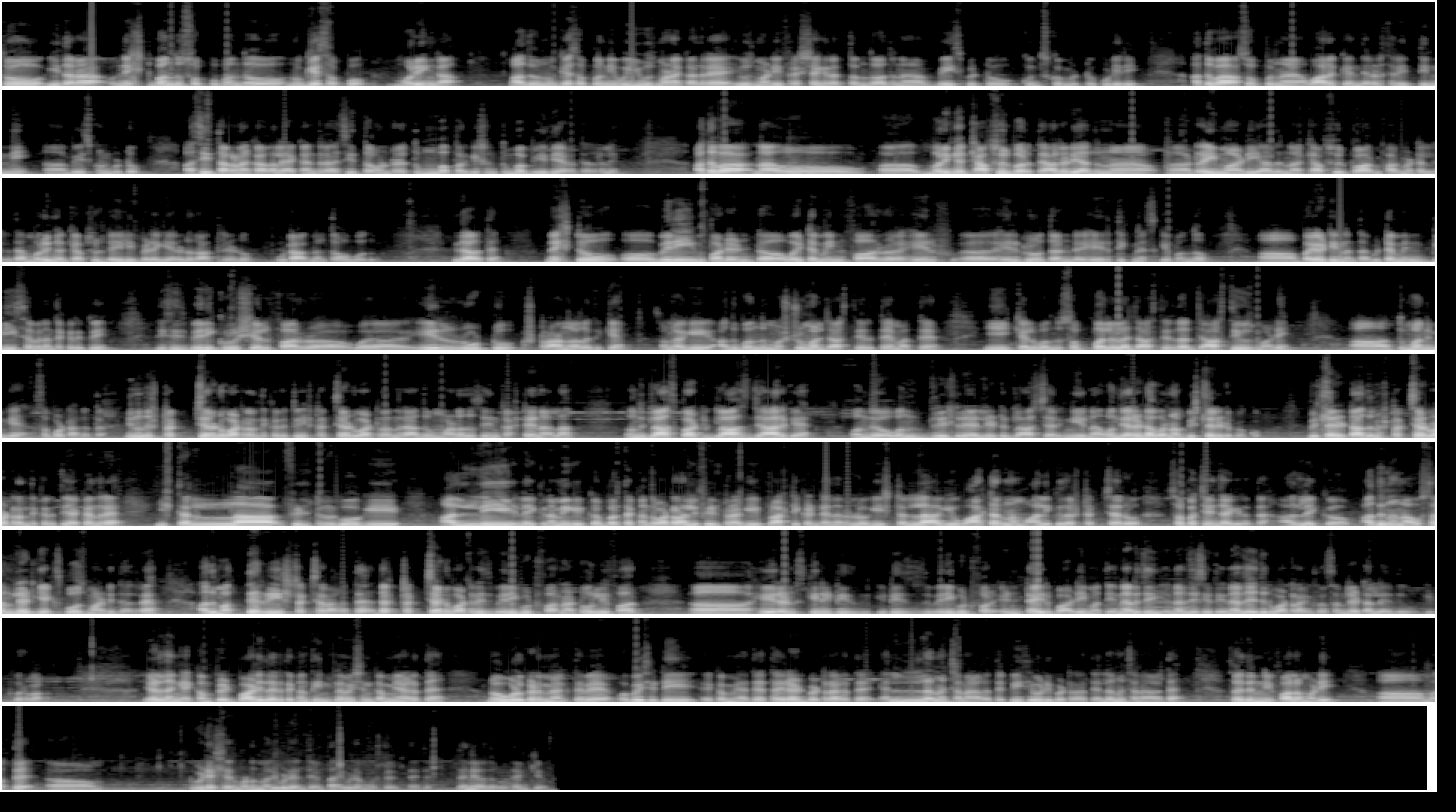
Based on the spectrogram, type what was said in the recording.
ಸೊ ಈ ಥರ ನೆಕ್ಸ್ಟ್ ಬಂದು ಸೊಪ್ಪು ಬಂದು ನುಗ್ಗೆ ಸೊಪ್ಪು, ಮೊರಿಂಗ ಅದು ನುಗ್ಗೆ ಸೊಪ್ಪು ನೀವು ಯೂಸ್ ಮಾಡೋಕ್ಕಾದ್ರೆ ಯೂಸ್ ಮಾಡಿ ಫ್ರೆಶ್ ಆಗಿರೋದು ತಂದು ಅದನ್ನು ಬೇಯಿಸ್ಬಿಟ್ಟು, ಕುದಿಸ್ಕೊಂಡ್ಬಿಟ್ಟು ಕುಡೀರಿ. ಅಥವಾ ಸೊಪ್ಪನ್ನ ವಾರಕ್ಕೆ ಒಂದು ಎರಡು ಸರಿ ತಿನ್ನಿ ಬೇಯಿಸ್ಕೊಂಡ್ಬಿಟ್ಟು ಹಸಿ ತಗೊಳಕ್ಕಾಗಲ್ಲ ಯಾಕಂದರೆ ಹಸಿ ತೊಗೊಂಡ್ರೆ ತುಂಬ ಪರ್ಗೇಷನ್, ತುಂಬ ಬೇದಿ ಆಗುತ್ತೆ ಅದರಲ್ಲಿ. ಅಥವಾ ನಾವು ಮೊರಿಂಗ ಕ್ಯಾಪ್ಸೂಲ್ ಬರುತ್ತೆ. ಆಲ್ರೆಡಿ ಅದನ್ನು ಡ್ರೈ ಮಾಡಿ ಅದನ್ನು ಕ್ಯಾಪ್ಸೂಲ್ ಫಾರ್ಮ್ ಫಾರ್ಮೆಟಲ್ಲಿರುತ್ತೆ ಮೊರಿಂಗ ಕ್ಯಾಪ್ಸೂಲ್ ಡೈಲಿ ಬೆಳಗ್ಗೆ ಎರಡು, ರಾತ್ರಿ ಎರಡು ಊಟ ಆದಮೇಲೆ ತೊಗೋಬೋದು. ಇದಾಗುತ್ತೆ. Next very important vitamin for hair hair growth and hair ಥಿಕ್ನೆಸ್ಗೆ ಬಂದು ಬಯೋಟಿನ್ ಅಂತ ವಿಟಮಿನ್ ಬಿ ಸೆವೆನ್ ಅಂತ ಕರಿತೀವಿ. This is very crucial for hair root strong ಆಗೋದಕ್ಕೆ. ಸೊ ಹಂಗಾಗಿ ಅದು ಬಂದು ಮಶ್ರೂಮಲ್ಲಿ ಜಾಸ್ತಿ ಇರುತ್ತೆ, ಮತ್ತು ಈ ಕೆಲವೊಂದು ಸೊಪ್ಪಲ್ಲೆಲ್ಲ ಜಾಸ್ತಿ ಇರುತ್ತೆ, ಅದು ಜಾಸ್ತಿ ಯೂಸ್ ಮಾಡಿ ತುಂಬ ನಿಮಗೆ ಸಪೋರ್ಟ್ ಆಗುತ್ತೆ. ಇನ್ನೊಂದು ಸ್ಟ್ರಕ್ಚರ್ಡ್ ವಾಟರ್ ಅಂತ ಕರಿತೀವಿ. ಸ್ಟ್ರಕ್ಚರ್ಡ್ ವಾಟರ್ ಅಂದರೆ ಅದು ಮಾಡೋದು ಏನು ಕಷ್ಟೇನಲ್ಲ ಒಂದು ಗ್ಲಾಸ್ ಬಾಟ್ಲ್ ಗ್ಲಾಸ್ ಜಾರ್ಗೆ ಒಂದು ಒಂದು ಲೀಟ್ರ್ ಎರಡು ಲೀಟ್ರ್ ಗ್ಲಾಸ್ ಜಾರಿಗೆ ನೀರನ್ನ ಒಂದು ಎರಡು ಅವರ್ ನಾವು ಬಿಸಿಲಲ್ಲಿ ಇಡಬೇಕು. ಬಿಸಿಲಲ್ಲಿ ಇಟ್ಟು ಅದನ್ನು ಸ್ಟ್ರಕ್ಚರ್ಡ್ ವಾಟರ್ ಅಂತ ಕರಿತೀವಿ. ಯಾಕಂದರೆ ಇಷ್ಟೆಲ್ಲ ಫಿಲ್ಟರ್ಗೆ ಹೋಗಿ ಅಲ್ಲಿ ಲೈಕ್ ನಮಗೆ ಬರ್ತಕ್ಕಂಥ ವಾಟರ್ ಅಲ್ಲಿ ಫಿಲ್ಟರ್ ಆಗಿ ಪ್ಲಾಸ್ಟಿಕ್ ಕಂಟೈನರಲ್ಲಿ ಹೋಗಿ ಇಷ್ಟೆಲ್ಲ ಆಗಿ ವಾಟರ್ನ ಮಾಲಿಕ್ಯುಲರ್ ಸ್ಟ್ರಕ್ಚರು ಸ್ವಲ್ಪ ಚೇಂಜ್ ಆಗಿರುತ್ತೆ. ಅದು ಲೈಕ್ ಅದನ್ನು ನಾವು ಸನ್ಲೈಟ್ಗೆ ಎಕ್ಸ್ಪೋಸ್ ಮಾಡಿದ್ದಾದರೆ ಅದು ಮತ್ತೆ ರೀಸ್ಟ್ರಕ್ಚರ್ ಆಗುತ್ತೆ. The structured water is very good for not only for hair and skin it is it is very good for entire body ಮತ್ತು ಎನರ್ಜಿ ಎನರ್ಜಿ ಸಿಗುತ್ತೆ. ಎನರ್ಜೈಸ್ಡ್ ವಾಟರ್ ಆಗುತ್ತೆ ಸನ್ಲೈಟಲ್ಲೇ ಇದು ಇಟ್ಟು ಬರುವಾಗ. ಹೇಳ್ದಂಗೆ ಕಂಪ್ಲೀಟ್ ಬಾಡಿಲಿರ್ತಕ್ಕಂಥ ಇನ್ಫ್ಲಮೇಷನ್ ಕಮ್ಮಿ ಆಗುತ್ತೆ, ನೋವುಗಳು ಕಡಿಮೆ ಆಗ್ತವೆ ಒಬೆಸಿಟಿ ಕಮ್ಮಿ ಆಗುತ್ತೆ ಥೈರಾಯ್ಡ್ ಬೆಟರ್ ಆಗುತ್ತೆ, ಎಲ್ಲನೂ ಚೆನ್ನಾಗುತ್ತೆ ಪಿ ಸಿ ಡಿ ಬೆಟರ್ ಆಗುತ್ತೆ, ಎಲ್ಲನೂ ಚೆನ್ನಾಗುತ್ತೆ. ಸೊ ಇದನ್ನು ನೀವು ಫಾಲೋ ಮಾಡಿ ಮತ್ತು ವಿಡಿಯೋ ಶೇರ್ ಮಾಡೋದು ಮರಿಬೇಡಿ ಅಂತ ಹೇಳ್ತಾ ವಿಡಿಯೋ ಮುಗಿಸ್ತಾ ಇರ್ತೈತೆ ಧನ್ಯವಾದಗಳು. Thank you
